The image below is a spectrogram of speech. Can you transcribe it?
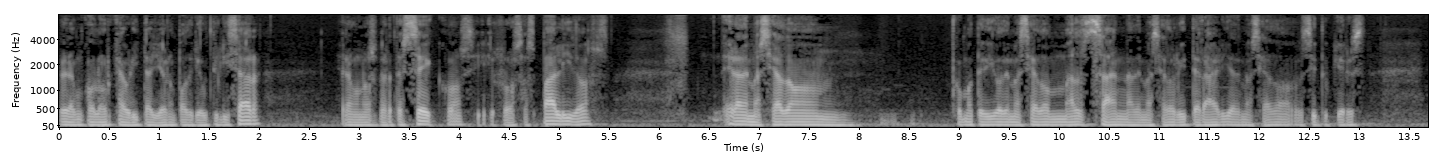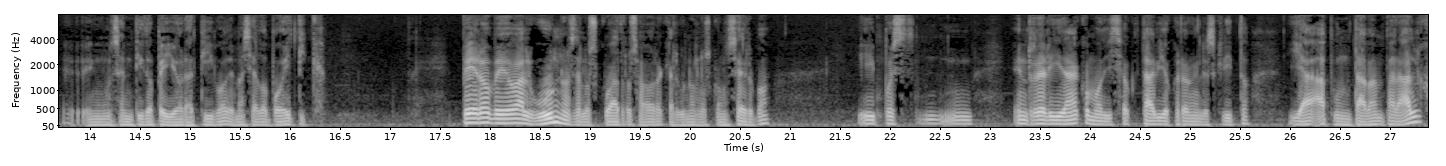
era un color que ahorita yo no podría utilizar. Eran unos verdes secos y rosas pálidos. Era demasiado como te digo, demasiado malsana, demasiado literaria, demasiado, si tú quieres, eh, en un sentido peyorativo, demasiado poética. Pero veo algunos de los cuadros ahora, que algunos los conservo, y pues mm, en realidad, como dice Octavio, creo en el escrito, ya apuntaban para algo.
